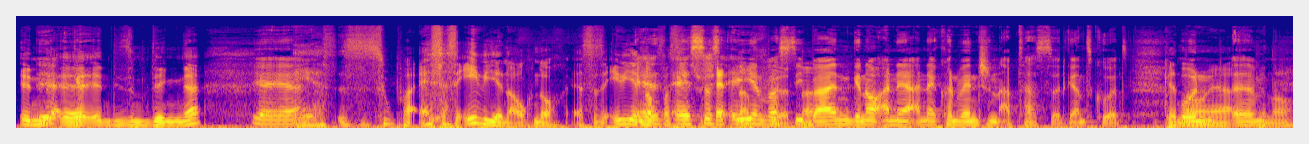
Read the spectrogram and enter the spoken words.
in, ja, äh, in diesem Ding, ne? Ja, ja. Ey, es ist super. Er ist das Alien auch noch. Er ist das Alien er noch, was Er ist das Alien, führt, was die ne? beiden genau an der, an der Convention abtastet, ganz kurz. Genau, Und, ja, ähm, genau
